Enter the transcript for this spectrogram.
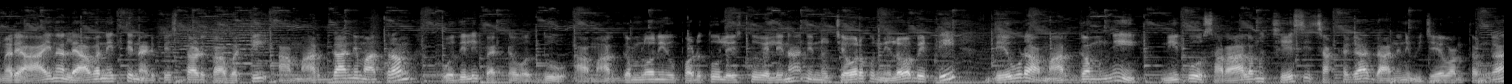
మరి ఆయన లేవనెత్తి నడిపిస్తాడు కాబట్టి ఆ మార్గాన్ని మాత్రం వదిలిపెట్టవద్దు. ఆ మార్గంలో నీవు పడుతూ లేస్తూ వెళ్ళినా నిన్ను చివరకు నిలవబెట్టి దేవుడు ఆ మార్గంని నీకు సరళము చేసి చక్కగా దానిని విజయవంతంగా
